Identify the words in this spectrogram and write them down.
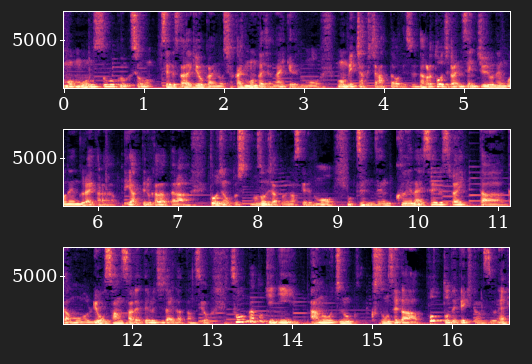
もうものすごくそのセールスライター業界の社会問題じゃないけれども、もうめちゃくちゃあったわけですよ。だから当時から2014年5年ぐらいからやってる方だったら、当時のことご存知だと思いますけれども、全然食えないセールスライターがもう量産されてる時代だったんですよ。そんな時に、あの、うちのクソンセがポッと出てきたんですよね。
